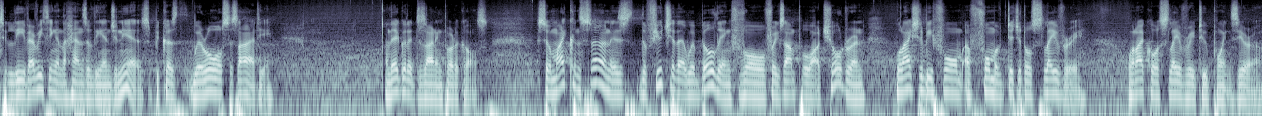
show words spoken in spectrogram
to leave everything in the hands of the engineers because we're all society. And they're good at designing protocols. So my concern is the future that we're building for, for example, our children will actually be form, a form of digital slavery, what I call slavery 2.0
